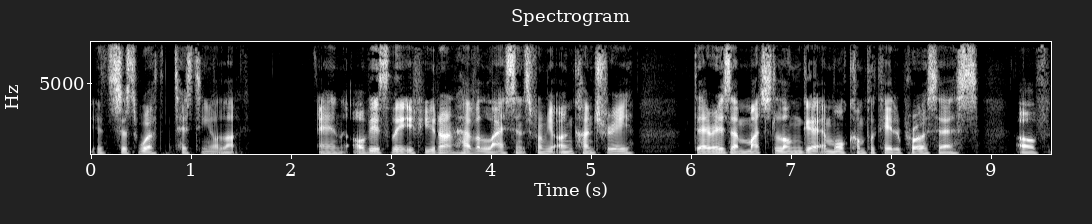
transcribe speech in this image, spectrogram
it's just worth testing your luck. And obviously, if you don't have a license from your own country, there is a much longer and more complicated process of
